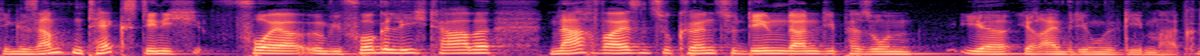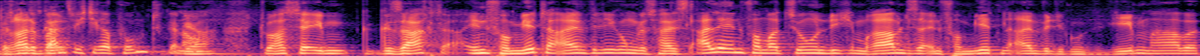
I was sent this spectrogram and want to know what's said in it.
den gesamten Text, den ich vorher irgendwie vorgelegt habe, nachweisen zu können, zu dem dann die Person ihr, ihre Einwilligung gegeben hat. Das Gerade ist ein ganz wichtiger Punkt, genau. Ja, du hast ja eben gesagt, informierte Einwilligung, das heißt, alle Informationen, die ich im Rahmen dieser informierten Einwilligung gegeben habe,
